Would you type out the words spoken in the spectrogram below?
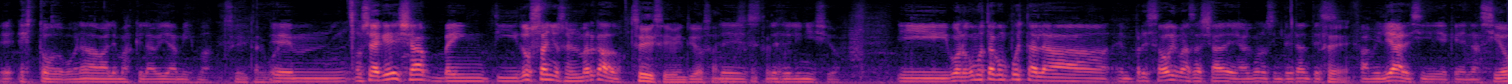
eh, es todo, porque nada vale más que la vida misma. Sí, tal cual. Eh, o sea que ya 22 años en el mercado, sí, sí, 22 años. des- desde el inicio. Y bueno, ¿cómo está compuesta la empresa hoy, más allá de algunos integrantes Sí. familiares y de que nació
